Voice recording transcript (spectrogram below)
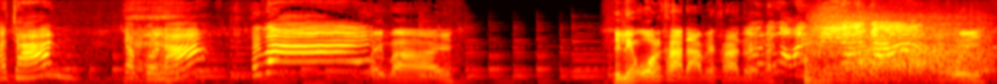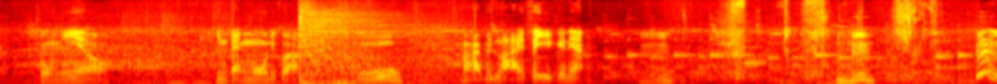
อาจารย์กลับก่อนนะ บ๊ายบายบ๊ายบายอย่าเลี้ยงโอนค่าดาบไปค่าด้วยนะขอให้ฟรีอาจารย์โอ้ยช่วงนี้เนาะกินแตงโมดีกว่าโอ้หายเป็นหลายตีกเลยเนี่ยอืมอืมอืม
